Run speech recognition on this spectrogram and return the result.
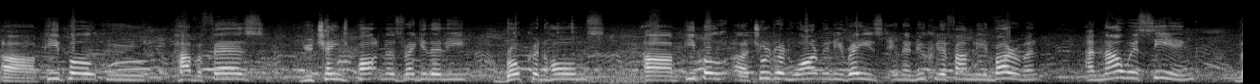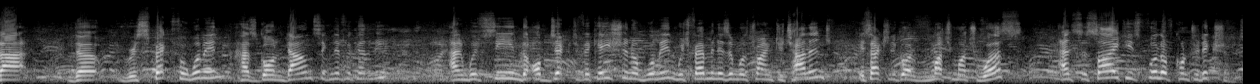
uh, people who have affairs, you change partners regularly, broken homes, uh, people, uh, children who aren't really raised in a nuclear family environment. And now we're seeing that the respect for women has gone down significantly and we've seen the objectification of women, which feminism was trying to challenge. It's actually gone much, much worse. And society is full of contradictions.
